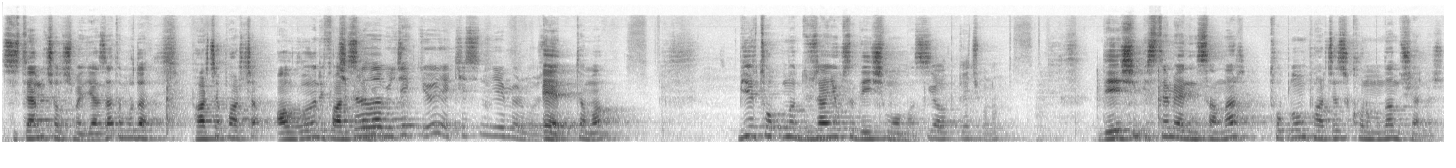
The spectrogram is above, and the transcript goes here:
Sistemli çalışmayla. Yani zaten burada parça parça algılanır ifadesini... Çıkarılabilecek diyor ya kesin diyemiyorum o yüzden. Evet tamam. Bir toplumda düzen yoksa değişim olmaz. Yok geç bunu. Değişim istemeyen insanlar toplumun parçası konumundan düşerler.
